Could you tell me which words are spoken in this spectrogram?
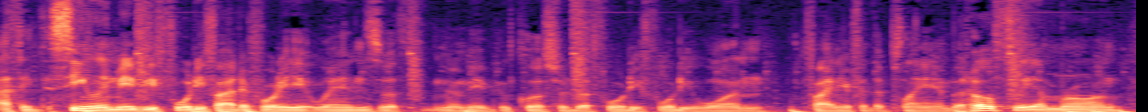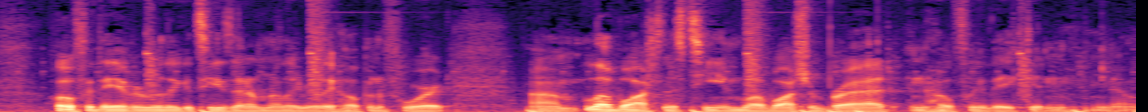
I think the ceiling may be 45 to 48 wins with maybe closer to 40 41 fighting for the plan. But hopefully I'm wrong. Hopefully they have a really good season. I'm really really hoping for it. Um, love watching this team. Love watching Brad, and hopefully they can you know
